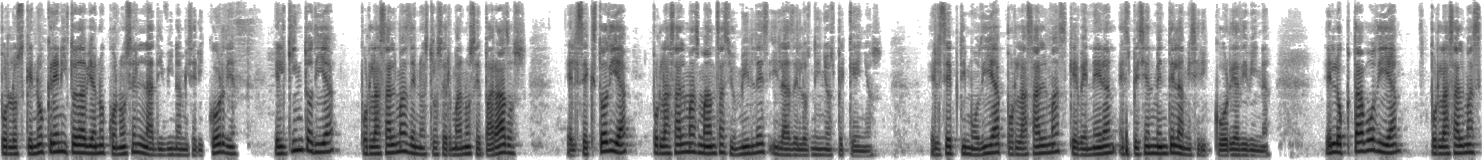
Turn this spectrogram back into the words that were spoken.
por los que no creen y todavía no conocen la divina misericordia. El quinto día, por las almas de nuestros hermanos separados, el sexto día por las almas mansas y humildes y las de los niños pequeños, el séptimo día por las almas que veneran especialmente la misericordia divina, el octavo día por las almas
